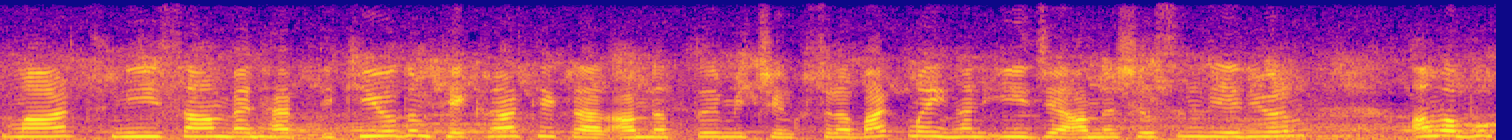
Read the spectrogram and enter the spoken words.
Mart, Nisan ben hep dikiyordum. Tekrar tekrar anlattığım için kusura bakmayın hani iyice anlaşılsın diye diyorum. Ama bu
